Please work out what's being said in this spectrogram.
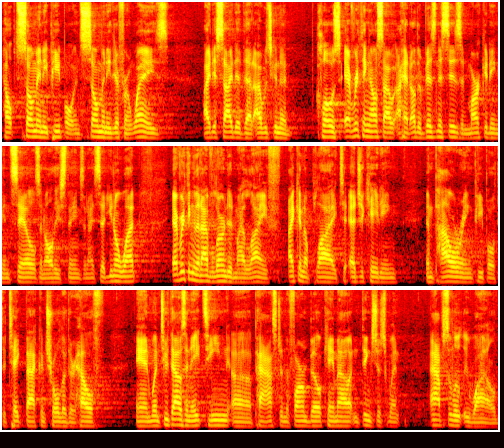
helped so many people in so many different ways, I decided that I was going to close everything else. I, I had other businesses and marketing and sales and all these things. And I said, you know what? Everything that I've learned in my life, I can apply to educating empowering people to take back control of their health. And when 2018 uh, passed and the Farm Bill came out, and things just went absolutely wild.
